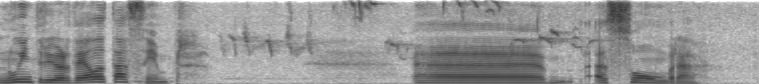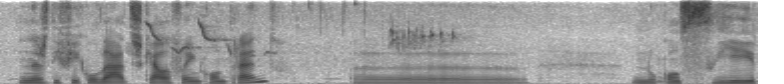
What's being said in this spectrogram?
no interior dela está sempre. Uh, a sombra nas dificuldades que ela foi encontrando, uh, no conseguir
